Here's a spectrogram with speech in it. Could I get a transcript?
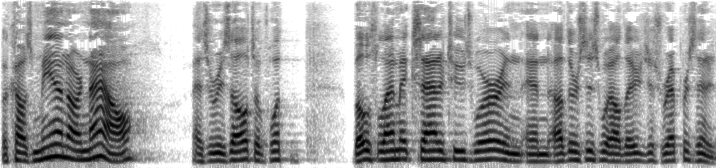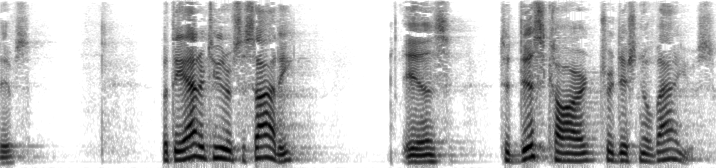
Because men are now, as a result of what both Lamech's attitudes were and, and others as well, they're just representatives. But the attitude of society is to discard traditional values,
